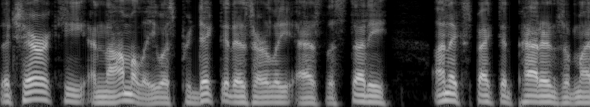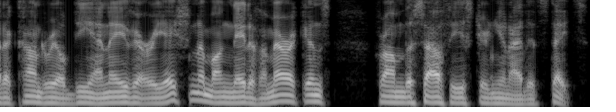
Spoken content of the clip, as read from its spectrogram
The Cherokee anomaly was predicted as early as the study Unexpected Patterns of Mitochondrial DNA Variation Among Native Americans from the Southeastern United States.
